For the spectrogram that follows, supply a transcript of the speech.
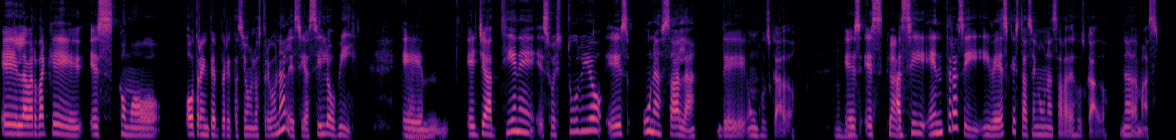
Eh, la verdad que es como otra interpretación en los tribunales y así lo vi. Em, ella tiene, su estudio es una sala de un juzgado. Es, es así, entras y, y, ves que estás en una sala de juzgado, nada más.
